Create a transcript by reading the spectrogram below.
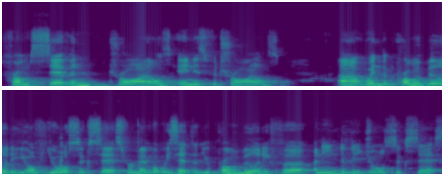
from seven trials, N is for trials, uh, when the probability of your success, remember we said that your probability for an individual success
